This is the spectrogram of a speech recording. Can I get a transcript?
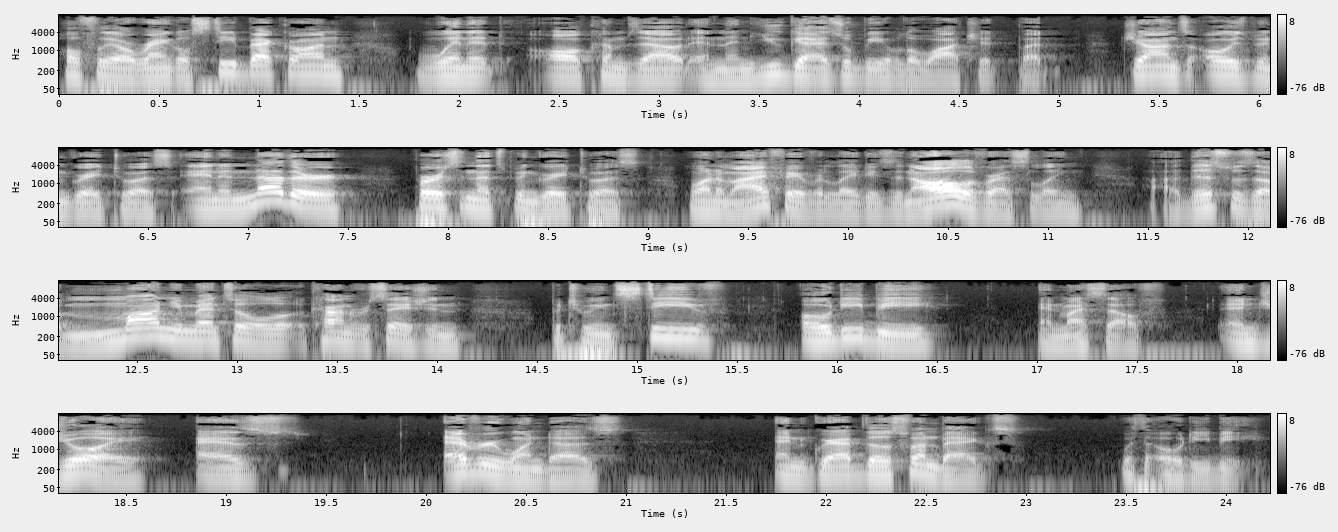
Hopefully, I'll wrangle Steve back on when it all comes out, and then you guys will be able to watch it. But John's always been great to us. And another person that's been great to us, one of my favorite ladies in all of wrestling. Uh, this was a monumental conversation between Steve, ODB, and myself. Enjoy, as everyone does, and grab those fun bags with ODB.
